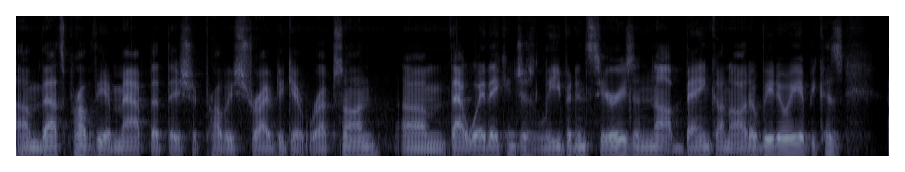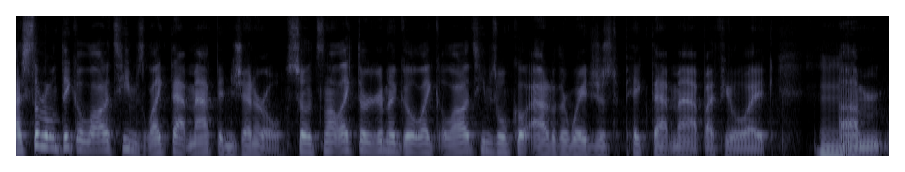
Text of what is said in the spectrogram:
um, that's probably a map that they should probably strive to get reps on. Um, that way they can just leave it in series and not bank on auto vetoing it because I still don't think a lot of teams like that map in general. So it's not like they're gonna go like a lot of teams won't go out of their way to just pick that map. I feel like, um,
